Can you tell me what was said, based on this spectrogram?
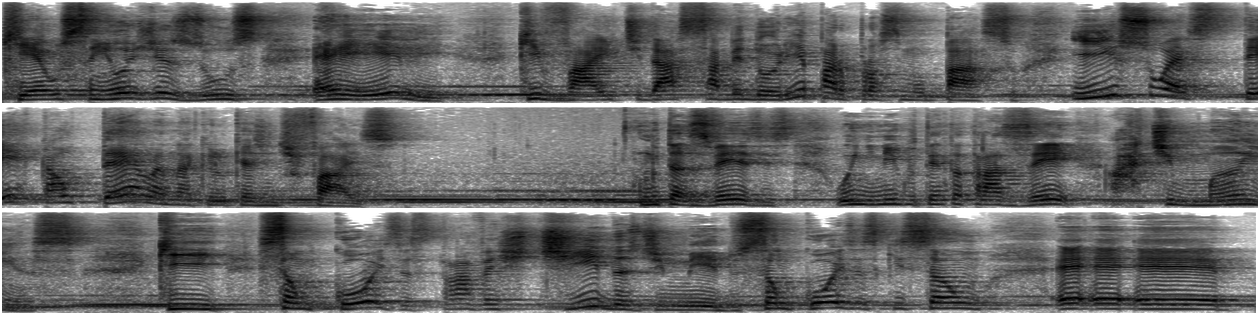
que é o Senhor Jesus. É Ele que vai te dar sabedoria para o próximo passo. E isso é ter cautela naquilo que a gente faz. Muitas vezes o inimigo tenta trazer artimanhas que são coisas travestidas de medo, são coisas que são é, é, é,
